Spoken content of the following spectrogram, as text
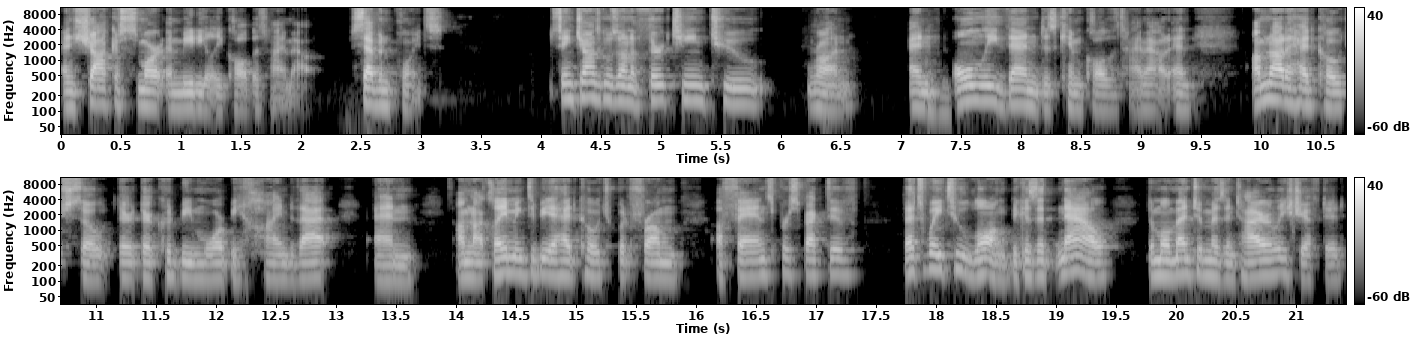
and Shaka Smart immediately called the timeout. Seven points. St. John's goes on a 13 2 run, and Mhm. only then does Kim call the timeout. And I'm not a head coach, so there, there could be more behind that. And I'm not claiming to be a head coach, but from a fan's perspective, that's way too long because it, now the momentum has entirely shifted.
